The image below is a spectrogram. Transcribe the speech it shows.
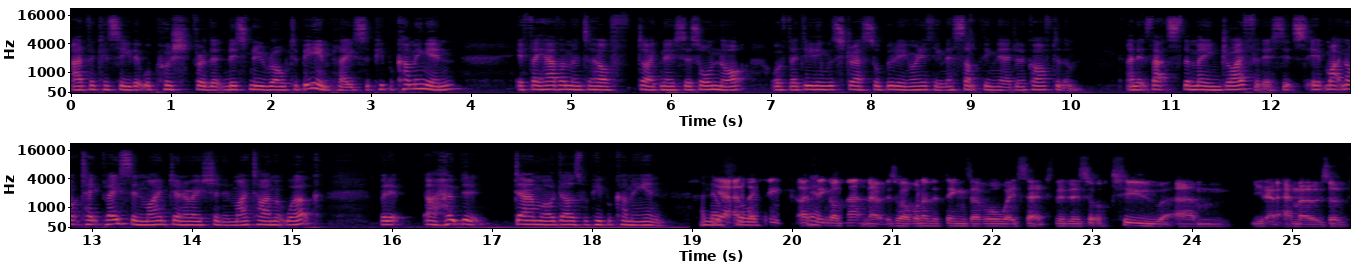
advocacy that will push for the, this new role to be in place. So people coming in, if they have a mental health diagnosis or not, or if they're dealing with stress or bullying or anything, there's something there to look after them. And it's that's the main drive for this. It's it might not take place in my generation in my time at work, but it I hope that it damn well does for people coming in. And they'll yeah, feel, and I think I yeah. think on that note as well, one of the things I've always said that there's sort of two um, you know MOs of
